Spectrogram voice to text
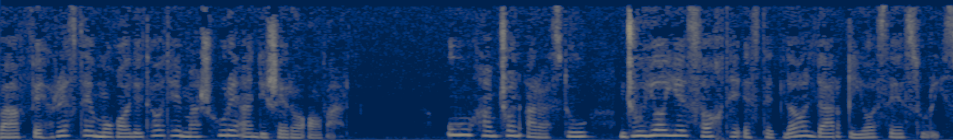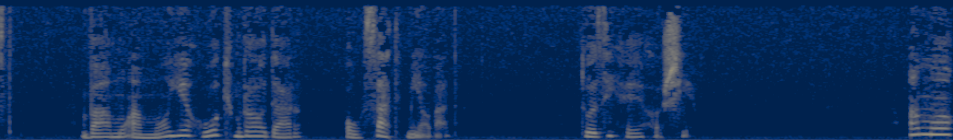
و فهرست مقالطات مشهور اندیشه را آورد. او همچون ارسطو جویای ساخت استدلال در قیاس سوری است و معمای حکم را در اوسط میابد توضیح هاشیه اما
